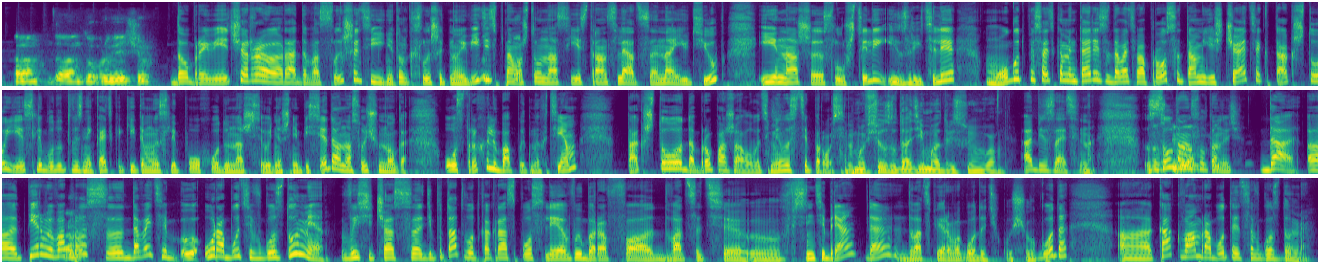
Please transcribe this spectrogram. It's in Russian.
Да, да, добрый вечер. Добрый вечер. Рада вас слышать. И не только слышать, но и видеть, потому что у нас есть трансляция на YouTube. И наши слушатели и зрители могут писать комментарии, задавать вопросы. Там есть чатик. Так что, если будут возникать какие-то мысли по ходу нашей сегодняшней беседы, а у нас очень много острых и любопытных тем. Так что добро пожаловать, милости просим. Мы все зададим и адресуем вам. Обязательно. Спасибо. Султан Султанович, да, а, первый вопрос. А. Давайте э, о работе в Госдуме. Вы сейчас депутат, вот как раз после выборов 20 э, в сентября, да, 21 года, текущего года. А, как вам работается в Госдуме?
